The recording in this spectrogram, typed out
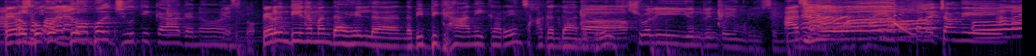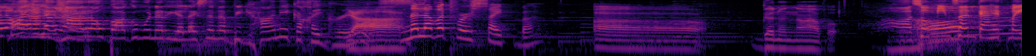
Pero so, bukod parang doon, double duty ka, gano'n. Yes po. pero hindi naman dahil ah, nabibighani ka rin sa kagandahan ni Ah, Grace. actually, yun rin po yung reason. Ah, so, Ayaw ko pala, Chang eh. Mga ilang araw bago mo na-realize na nabighani ka kay Grace. Na love at first sight ba? Ah, ganun na nga po. Ah, so minsan kahit may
